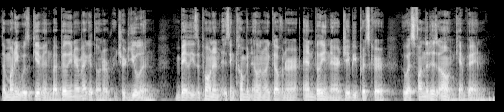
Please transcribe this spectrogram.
The money was given by billionaire megadonor Richard Uihlein. Bailey's opponent is incumbent Illinois governor and billionaire J.B. Pritzker, who has funded his own campaign.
